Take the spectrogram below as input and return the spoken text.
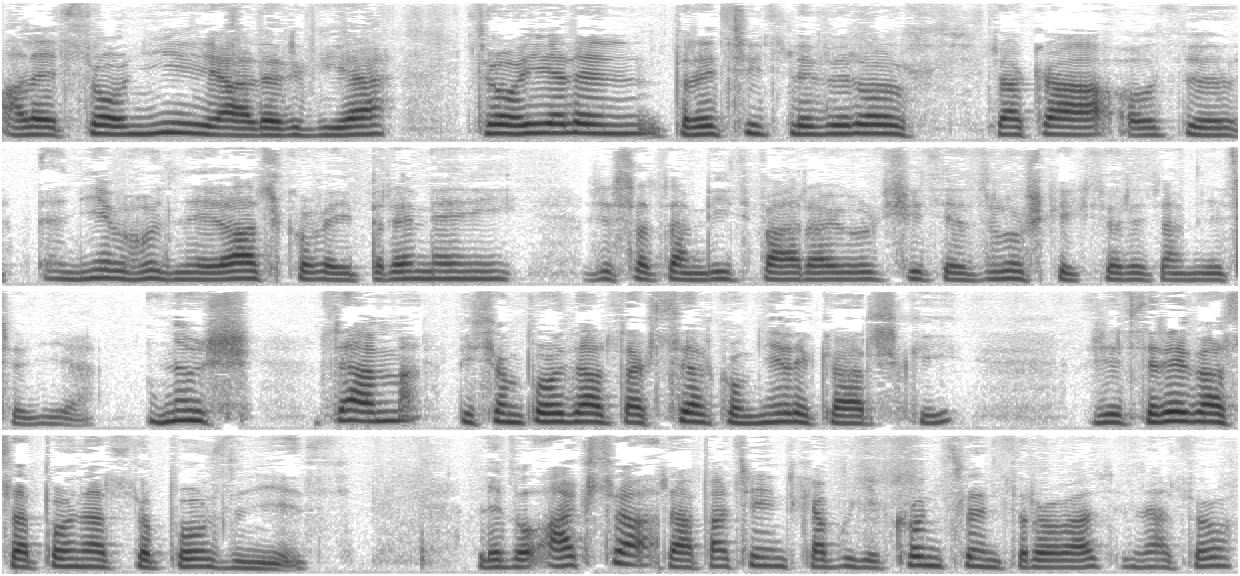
ale to nie je alergia, to je len precitlivosť taká od nevhodnej látkovej premeny, že sa tam vytvárajú určité zložky, ktoré tam nesedia. Nož, tam by som povedal tak celkom nelekársky, že treba sa ponad to poznieť. Lebo ak sa tá pacientka bude koncentrovať na to,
